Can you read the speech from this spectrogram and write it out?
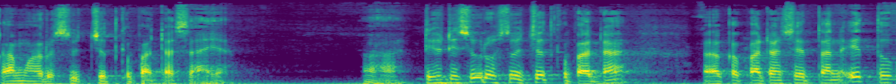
Kamu harus sujud kepada saya. Nah, dia disuruh sujud kepada uh, kepada setan itu.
